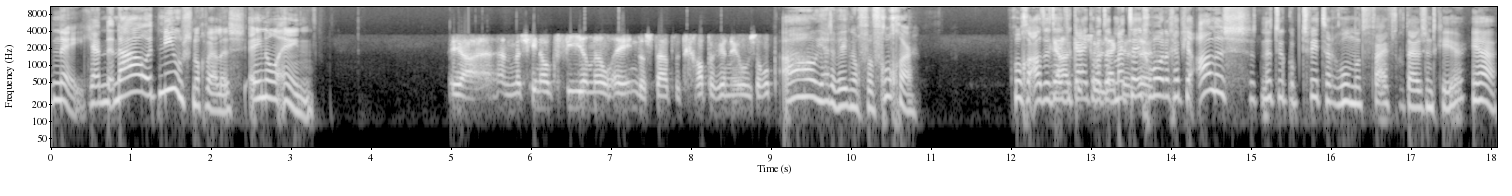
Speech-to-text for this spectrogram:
nee. Ja, nou, het nieuws nog wel eens. 101. Ja, en misschien ook 401, daar staat het grappige nieuws op. Oh, ja, dat weet ik nog van vroeger. Vroeger altijd Ja, even kijken. Wat, maar lekker, eh. tegenwoordig heb je alles natuurlijk op Twitter 150.000 keer. Ja.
